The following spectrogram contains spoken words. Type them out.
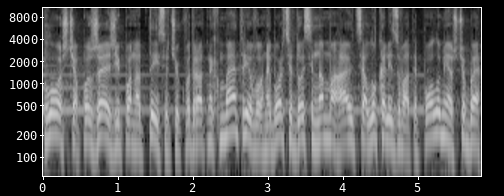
Площа пожежі понад тисячу квадратних метрів. Вогнеборці досі намагаються локалізувати полум'я, щоб е,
